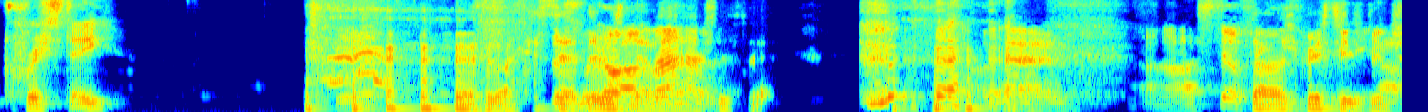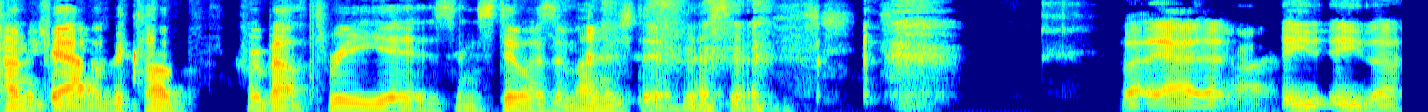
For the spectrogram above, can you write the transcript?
Christie? Yeah. like I said, We've there is no one man. else, is there? Oh, man, uh, I still think Cyrus he'd Christie's really been trying to to get out of the club for about three years and still hasn't managed it. bless him. but yeah, Right. e- either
